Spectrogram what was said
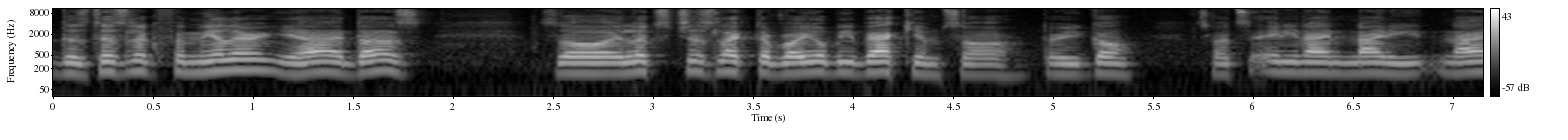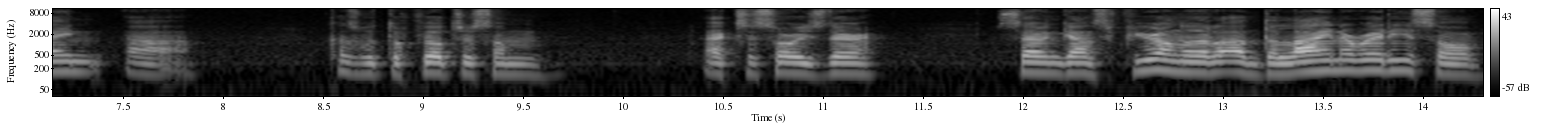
does this look familiar? Yeah, it does. So it looks just like the Ryobi vacuum. So there you go. So it's 89.99. Uh, comes with the filter, some accessories there. Seven gallons. If you're on the, on the line already, so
